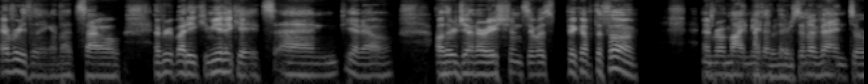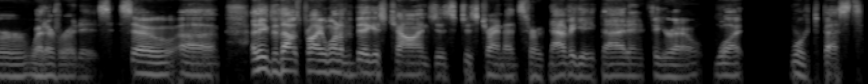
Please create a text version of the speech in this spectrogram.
everything. And that's how everybody communicates. And, you know, other generations, it was pick up the phone and remind me that there's an event or whatever it is. So uh, I think that that was probably one of the biggest challenges, just trying to sort of navigate that and figure out what worked best.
